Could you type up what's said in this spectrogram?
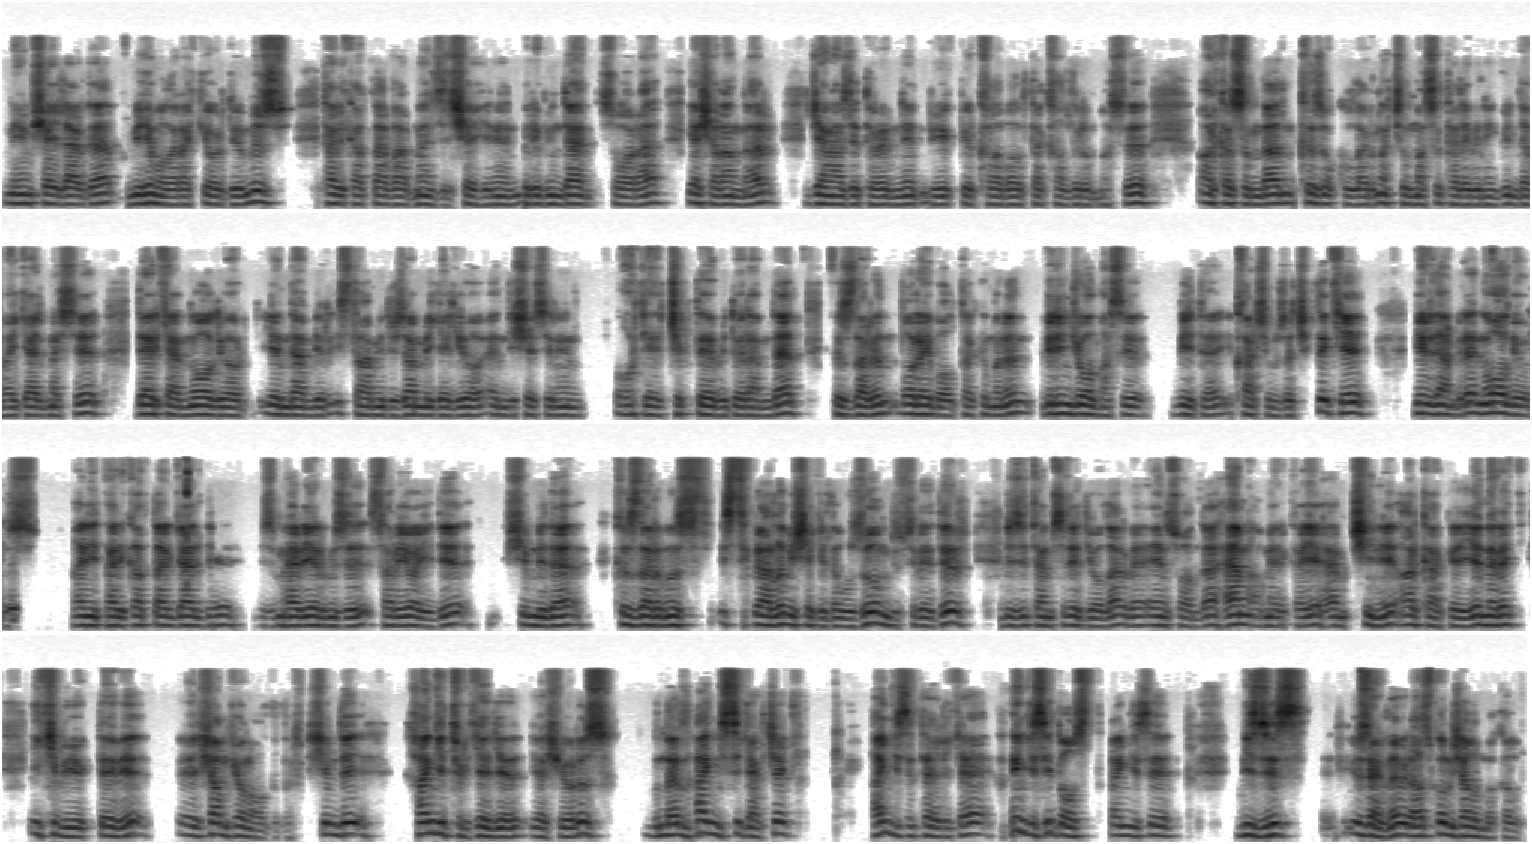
Mühim şeylerde mühim olarak gördüğümüz tarikatlar var. Menzil Şeyhi'nin ölümünden sonra yaşananlar, cenaze töreninin büyük bir kalabalıkta kaldırılması, arkasından kız okullarının açılması talebinin gündeme gelmesi derken ne oluyor? Yeniden bir İslami düzen mi geliyor endişesinin ortaya çıktığı bir dönemde kızların voleybol takımının birinci olması bir de karşımıza çıktı ki birdenbire ne oluyoruz? Hani tarikatlar geldi, bizim her yerimizi sarıyor idi. Şimdi de kızlarımız istikrarlı bir şekilde uzun bir süredir bizi temsil ediyorlar ve en sonunda hem Amerika'yı hem Çin'i arka arkaya yenerek iki büyük devi e, şampiyon oldular. Şimdi hangi Türkiye'de yaşıyoruz? Bunların hangisi gerçek? Hangisi tehlike? Hangisi dost? Hangisi biziz? Üzerine biraz konuşalım bakalım.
